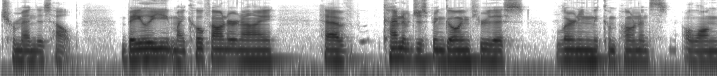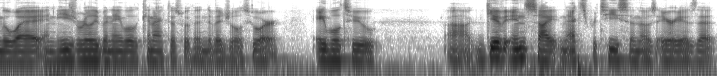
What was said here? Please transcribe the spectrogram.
tremendous help. Bailey, my co-founder, and I have kind of just been going through this, learning the components along the way, and he's really been able to connect us with individuals who are able to uh, give insight and expertise in those areas that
